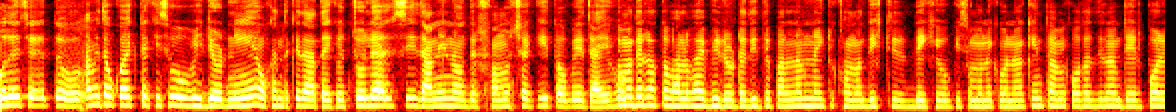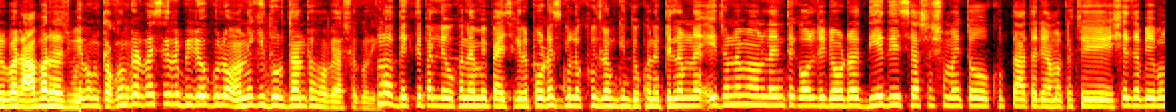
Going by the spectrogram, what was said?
বলেছে তো আমি তো কয়েকটা কিছু ভিডিও নিয়ে ওখান থেকে তাড়াতাড়ি করে চলে আসছি। জানি না ওদের সমস্যা কি তবে যাই হোক। তোমাদের অত ভালোভাবে ভিডিওটা দিতে পারলাম না একটু ক্ষমা দৃষ্টিতে দেখেও কিছু মনে করো না কিন্তু আমি কথা দিলাম যে এর পরের বার আবার আসব। এবং তখনকার বাইসাইকেলের ভিডিওগুলো অনেকই দুর্দান্ত হবে, আশা করি। তোমরা দেখতে পারলে ওখানে আমি বাইসাইকেলের প্রোডাক্টসগুলো খুঁজলাম, কিন্তু ওখানে পেলাম না। এই জন্য আমি অনলাইন থেকে অলরেডি অর্ডার দিয়ে দিয়েছি। আসার সময় তো খুব তাড়াতাড়ি আমার কাছে এসে যাবে এবং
